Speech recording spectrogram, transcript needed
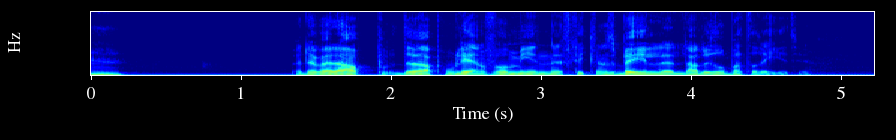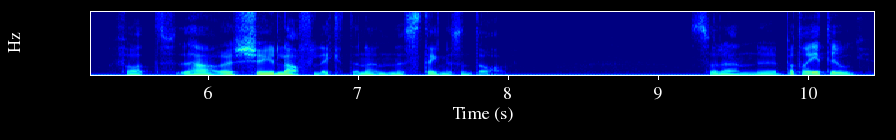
Mm. Det var där, det var problemet för min flickväns bil laddade ur batteriet ju. För att den här kylarfläkten den stängdes inte av. Så den, eh, batteriet dog.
